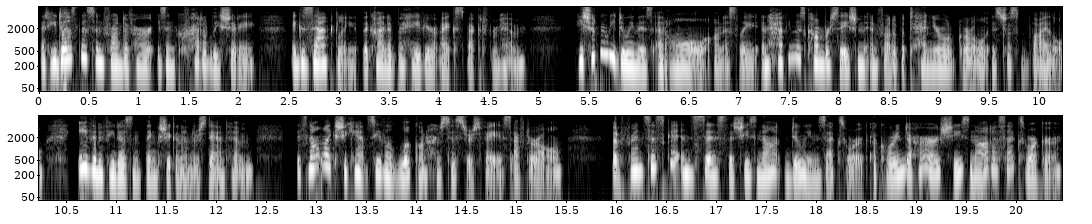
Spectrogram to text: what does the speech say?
That he does this in front of her is incredibly shitty. Exactly the kind of behavior I expect from him. He shouldn't be doing this at all, honestly, and having this conversation in front of a 10 year old girl is just vile, even if he doesn't think she can understand him. It's not like she can't see the look on her sister's face, after all. But Franziska insists that she's not doing sex work. According to her, she's not a sex worker.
